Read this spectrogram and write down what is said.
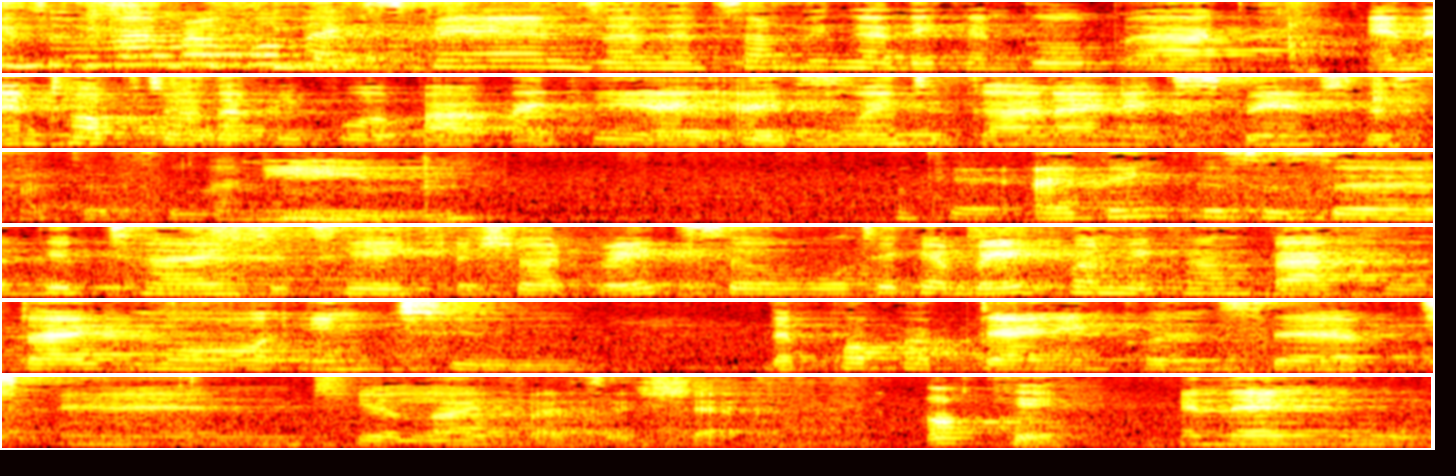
It's a memorable experience, and it's something that they can go back and then talk to other people about. Like, hey, I, I went to Ghana and experienced this part of Fulani. Mm-hmm. Okay, I think this is a good time to take a short break. So we'll take a break. When we come back, we'll dive more into the pop-up dining concept and your life as a chef. okay. And then we'll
